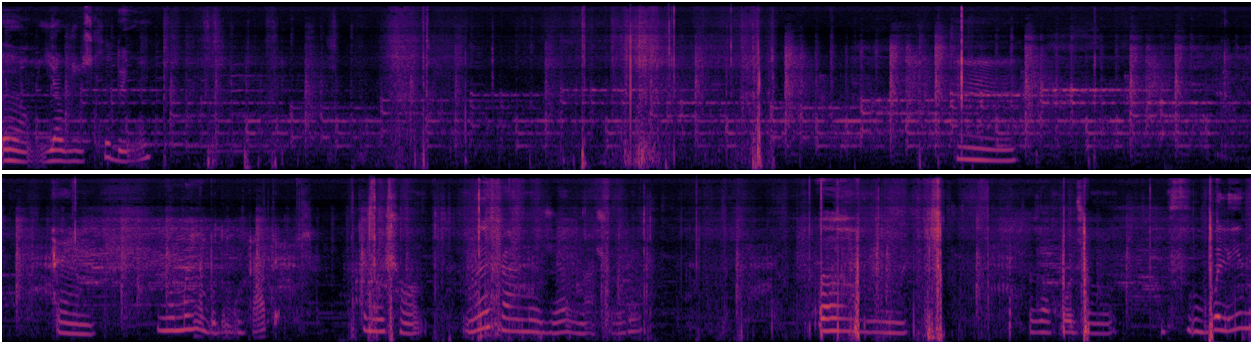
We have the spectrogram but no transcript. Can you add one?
Е, я вже сходила. Ем, ну, ми не будемо грати, тому що ми граємо вже в нашу гру. Ем, заходжимо. Блін,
